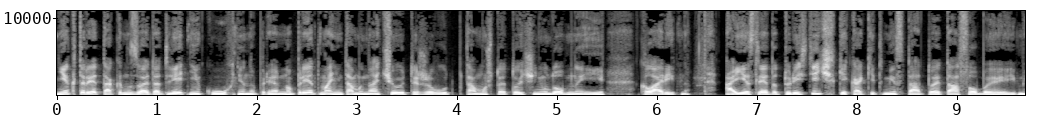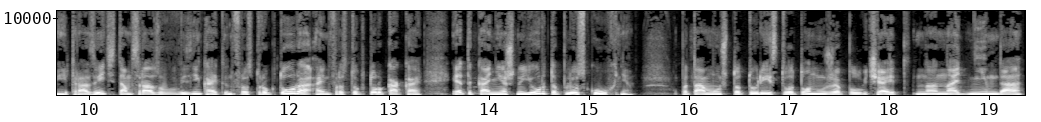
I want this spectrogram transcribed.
Некоторые так и называют, это летняя кухня, например, но при этом они там и ночуют, и живут, потому что это очень удобно и колоритно. А если это туристические какие-то места, то это особое имеет развитие, там сразу возникает инфраструктура, а инфраструктура какая? Это, конечно, юрта плюс кухня, потому что турист, вот он уже получает на- над ним, да,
